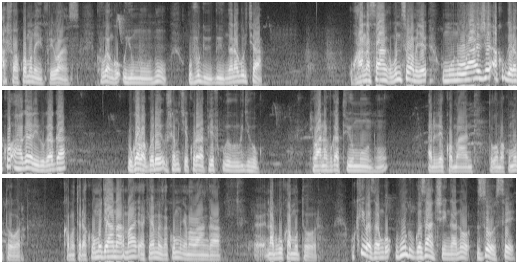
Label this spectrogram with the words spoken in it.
ashobora kubamo na influence. Kuvuga ngo uyu muntu uvuga ibigwi bingana gutya uhanasanga. Ubundi se wamenya umuntu waje akubwira ko ahagarariye urugaga rw'abagore rushamikiye kuri RPF ku rwego rw'igihugu. Ntiwanavuga ati uyu muntu ari rekomande tugomba kumutora. Ukamutora kuba umujyanama yakiyemeza kuba umunyamabanga eh, nabwo ukamutora. Ukibaza ngo ubundi ubwo za nshingano zose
